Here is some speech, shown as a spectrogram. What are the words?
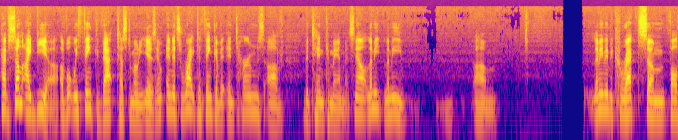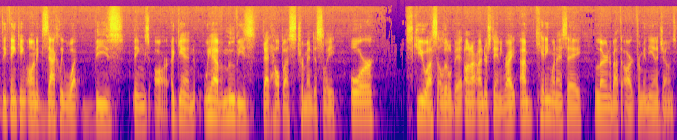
have some idea of what we think that testimony is. And, and, it's right to think of it in terms of the Ten Commandments. Now, let me let me um, let me maybe correct some faulty thinking on exactly what these things are. Again, we have movies that help us tremendously or skew us a little bit on our understanding, right? I'm kidding when I say learn about the ark from Indiana Jones.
